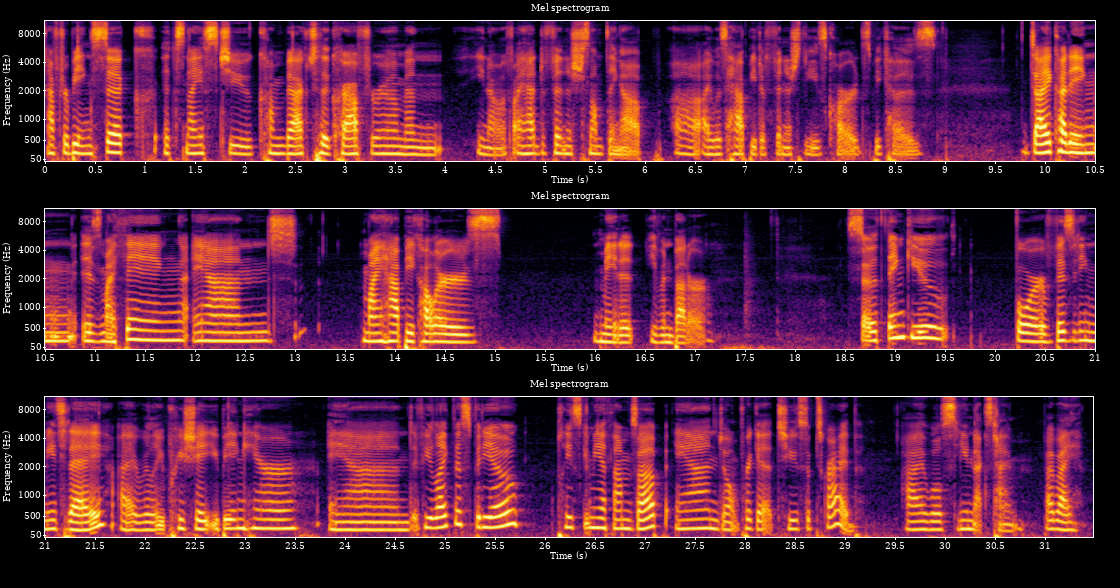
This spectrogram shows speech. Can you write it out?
after being sick, it's nice to come back to the craft room and, you know, if I had to finish something up, uh, I was happy to finish these cards because die cutting is my thing and my happy colors made it even better. So thank you for visiting me today. I really appreciate you being here. And if you like this video, please give me a thumbs up and don't forget to subscribe. I will see you next time. Bye bye.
